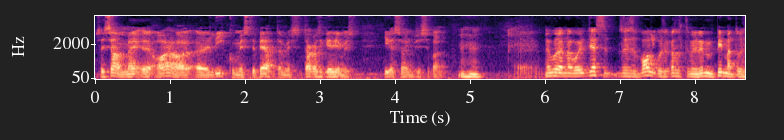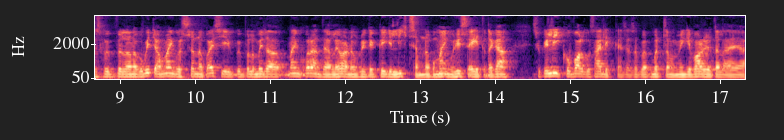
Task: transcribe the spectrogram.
sa ei saa aja äh, liikumist ja peatamist, tagasikerimist igasse mängu sisse panna. mm. -hmm. Võib-olla nagu jah, see valguse kasutamine pim- pimeduses võib-olla nagu videomängus, see on nagu asi võib-olla, mida mänguarendajal ei ole nagu kõige, kõige lihtsam nagu mängu sisse ehitada ka. sihuke liikuv valgusallikas ja sa pead mõtlema mingi varjudele ja,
